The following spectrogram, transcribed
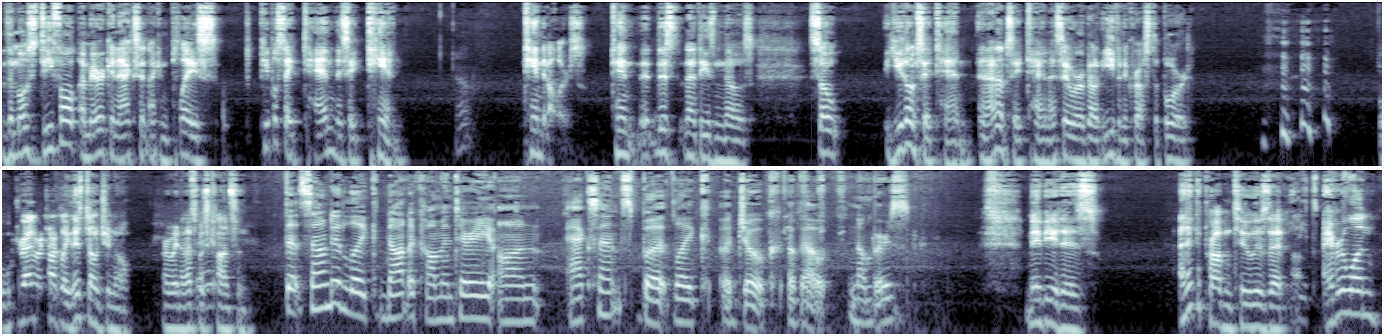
the most default American accent I can place, people say 10, they say 10. Oh. ten dollars, ten this that these and those. So you don't say ten, and I don't say ten. I say we're about even across the board. but would you rather talk like this? Don't you know? Or wait, no, that's That- Wisconsin. That sounded like not a commentary on accents, but like a joke about numbers. Maybe it is. I think the problem too is that everyone,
